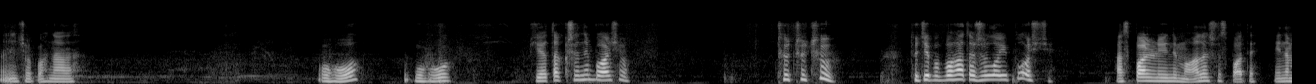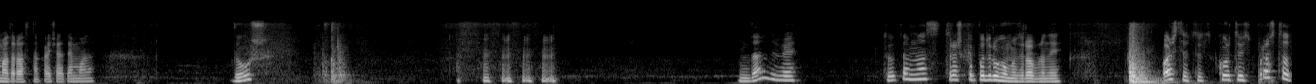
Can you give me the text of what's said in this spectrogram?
Ну нічого, погнали. Ого. Ого. Я так ще не бачив. Тут типу багато жилої площі. А спальної нема, але що спати. І на матрас накачати можна. Душ. да, диви. Тут у нас трошки по-другому зроблений. Бачите, тут тобто просто.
